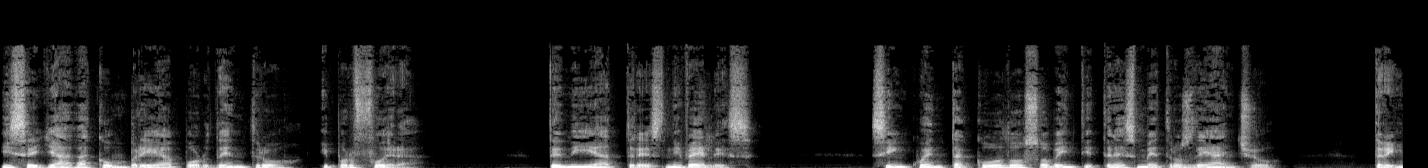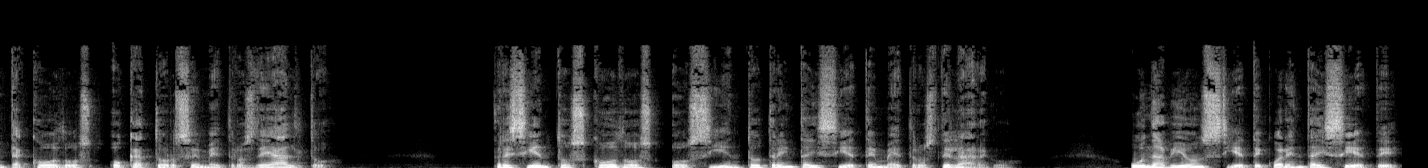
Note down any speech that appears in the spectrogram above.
y sellada con brea por dentro y por fuera. Tenía tres niveles, cincuenta codos o veintitrés metros de ancho, treinta codos o catorce metros de alto 300 codos o 137 metros de largo. Un avión 747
